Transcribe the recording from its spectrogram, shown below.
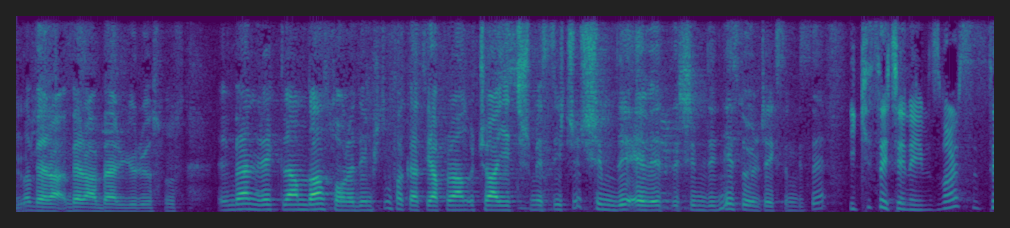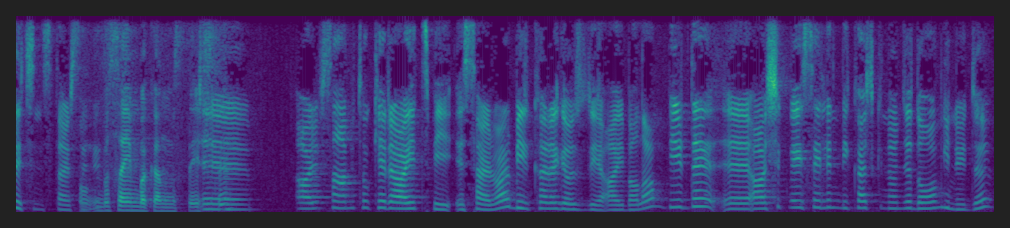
yürüyoruz. Bera- beraber yürüyorsunuz. E, Ben reklamdan sonra demiştim fakat yaprağın uçağa yetişmesi için şimdi evet şimdi ne söyleyeceksin bize? İki seçeneğimiz var. Siz seçin isterseniz. Bu Sayın Bakanımız seçsin. Ee, Arif Sami Toker'e ait bir eser var. Bir Karagözlü'ye Aybalam. Bir de e, Aşık Veysel'in birkaç gün önce doğum günüydü.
